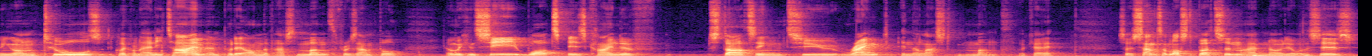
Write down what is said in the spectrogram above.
we can go on tools, click on any time and put it on the past month, for example, and we can see what is kind of starting to rank in the last month, okay? So Santa Lost Button, I have no idea what this is.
